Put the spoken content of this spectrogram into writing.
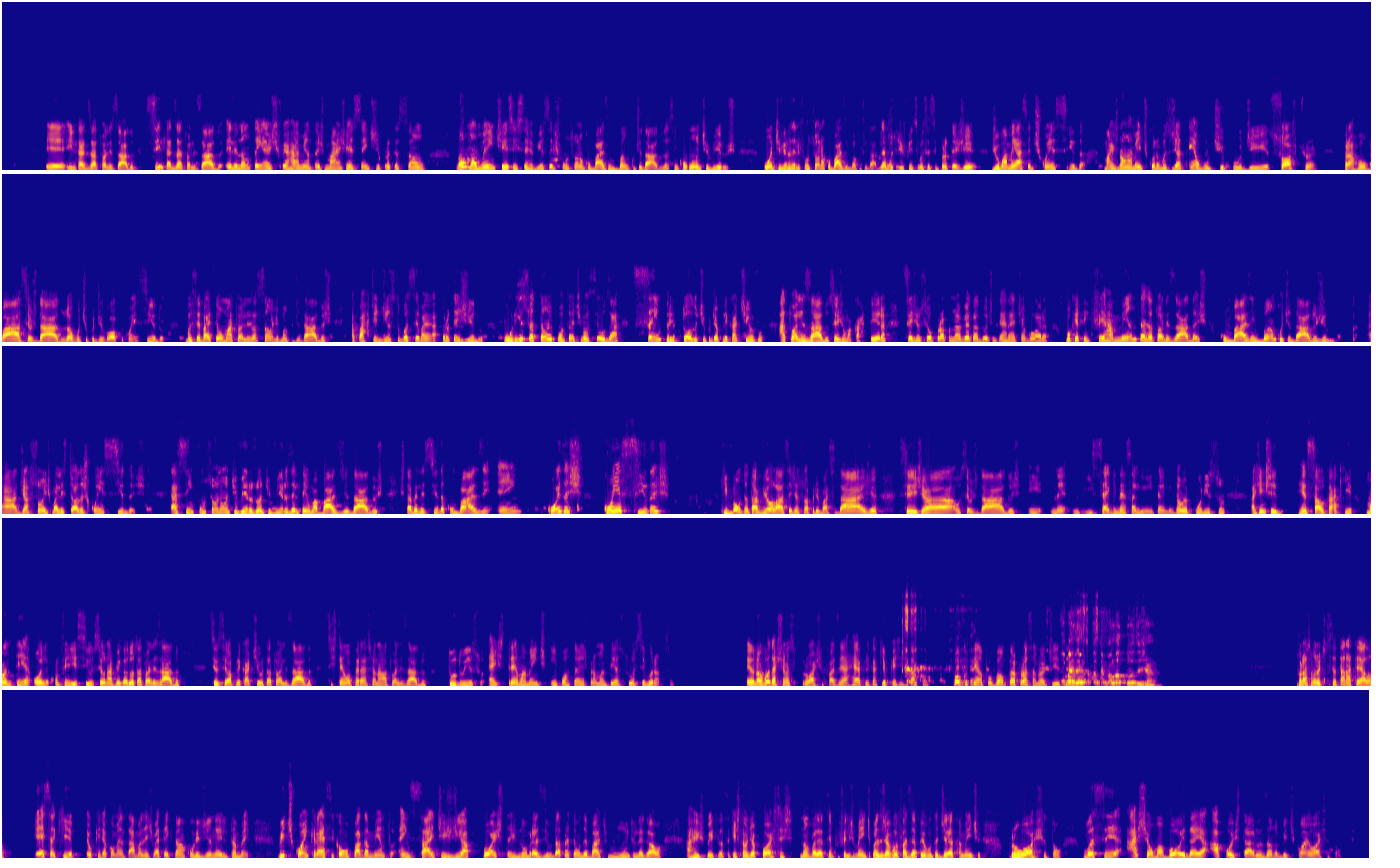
é, ele está desatualizado. Se ele está desatualizado, ele não tem as ferramentas mais recentes de proteção Normalmente, esses serviços eles funcionam com base em banco de dados, assim como o antivírus. O antivírus ele funciona com base em banco de dados. É muito difícil você se proteger de uma ameaça desconhecida. Mas normalmente, quando você já tem algum tipo de software para roubar seus dados, algum tipo de golpe conhecido, você vai ter uma atualização de banco de dados. A partir disso, você vai estar protegido. Por isso é tão importante você usar sempre todo tipo de aplicativo atualizado, seja uma carteira, seja o seu próprio navegador de internet agora, porque tem ferramentas atualizadas com base em banco de dados de, ah, de ações maliciosas conhecidas. Assim funciona o antivírus. O antivírus ele tem uma base de dados estabelecida com base em coisas conhecidas que vão tentar violar, seja a sua privacidade, seja os seus dados, e, né, e segue nessa linha, entende? Então é por isso a gente ressaltar aqui, manter, olha, conferir se o seu navegador está atualizado, se o seu aplicativo está atualizado, sistema operacional atualizado, tudo isso é extremamente importante para manter a sua segurança. Eu não vou dar chance para o Osh fazer a réplica aqui, porque a gente está com pouco tempo. Vamos para a próxima notícia. Mas essa você falou tudo já. Próxima notícia está na tela. Esse aqui eu queria comentar, mas a gente vai ter que dar uma corridinha nele também. Bitcoin cresce como pagamento em sites de apostas no Brasil. Dá para ter um debate muito legal a respeito dessa questão de apostas. Não vai dar tempo, infelizmente, mas eu já vou fazer a pergunta diretamente para o Washington. Você acha uma boa ideia apostar usando Bitcoin, Washington?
